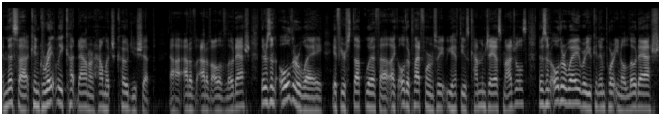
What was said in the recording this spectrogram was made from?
And this uh, can greatly cut down on how much code you ship uh, out of out of all of Lodash. There's an older way if you're stuck with uh, like older platforms you have to use CommonJS modules. There's an older way where you can import you know Lodash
